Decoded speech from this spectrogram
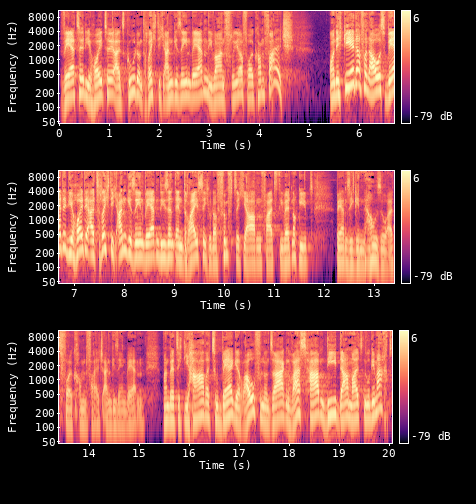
Werte, die heute als gut und richtig angesehen werden, die waren früher vollkommen falsch. Und ich gehe davon aus, Werte, die heute als richtig angesehen werden, die sind in 30 oder 50 Jahren, falls die Welt noch gibt, werden sie genauso als vollkommen falsch angesehen werden. Man wird sich die Haare zu Berge raufen und sagen, was haben die damals nur gemacht?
